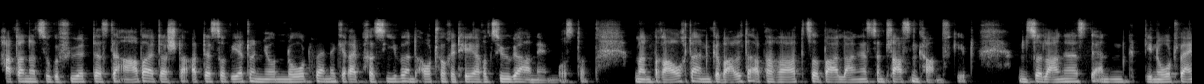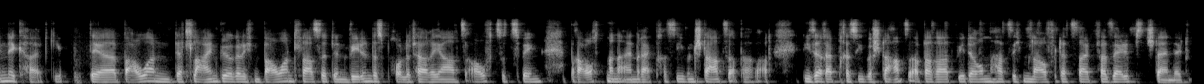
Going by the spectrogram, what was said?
hat dann dazu geführt, dass der Arbeiterstaat der Sowjetunion notwendige repressive und autoritäre Züge annehmen musste. Man braucht einen Gewaltapparat, solange es den Klassenkampf gibt. Und solange es die Notwendigkeit gibt, der Bauern, der kleinbürgerlichen Bauernklasse den Willen des Proletariats aufzuzwingen, braucht man einen repressiven Staatsapparat. Dieser repressive Staatsapparat wiederum hat sich im Laufe der Zeit verselbstständigt.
